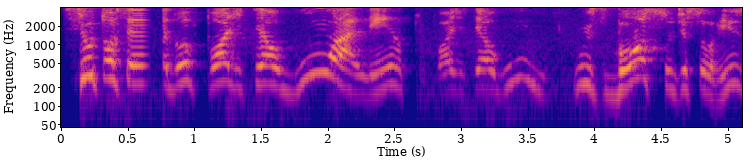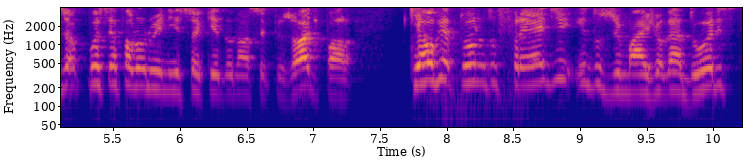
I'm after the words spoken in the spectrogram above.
se o torcedor pode ter algum alento, pode ter algum um esboço de sorriso, é o que você falou no início aqui do nosso episódio, Paula, que é o retorno do Fred e dos demais jogadores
